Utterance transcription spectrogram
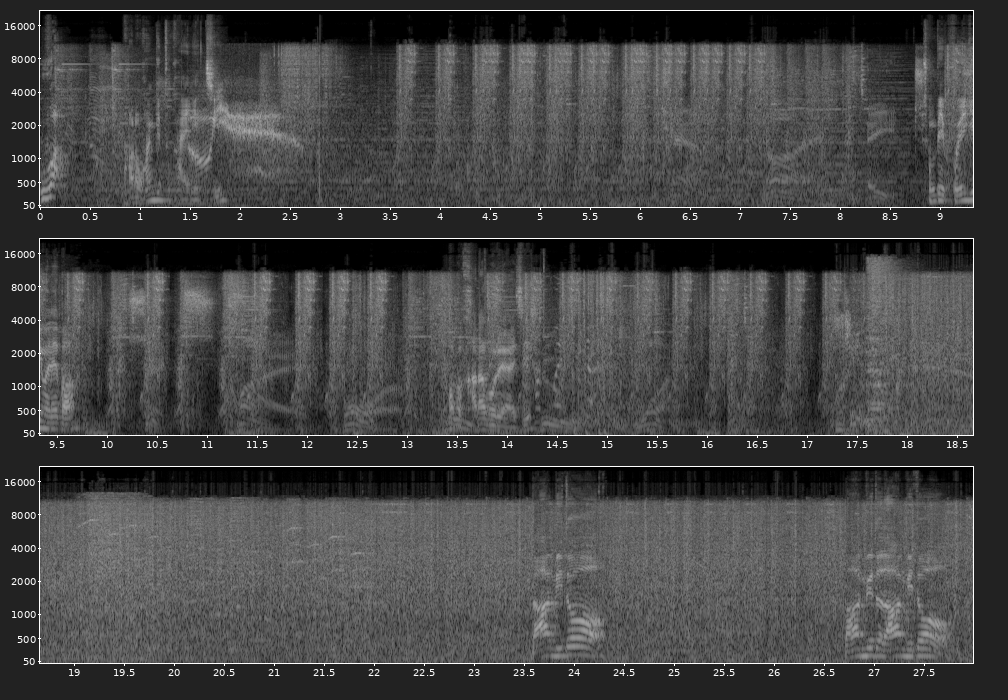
우와! 바로 환기토 가야겠지. 좀비 보이기만 해봐. 한번 갈아버려야지. 나 믿어. 나 믿어, 나 믿어.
